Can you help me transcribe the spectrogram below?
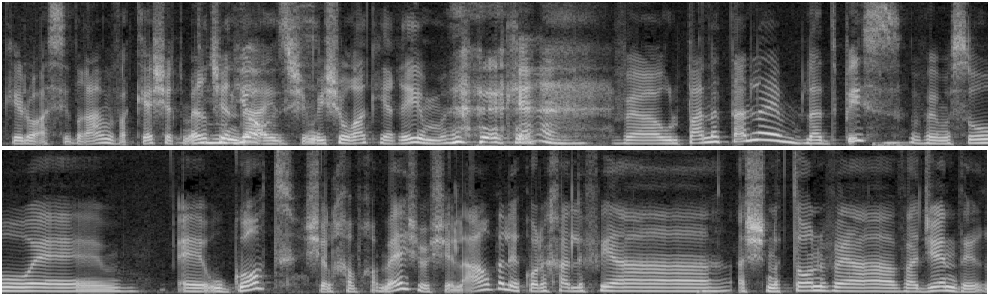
כאילו הסדרה מבקשת מרצ'נדייז, שמישהו רק ירים. כן. והאולפן נתן להם להדפיס, והם עשו אה, עוגות אה, של חמש ושל ארבע לכל אחד לפי השנתון וה, והג'נדר.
